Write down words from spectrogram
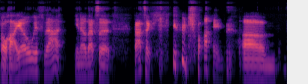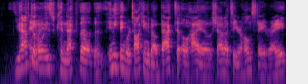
Ohio, if that. You know, that's a that's a huge fine. Um, you have anyway. to always connect the, the anything we're talking about back to Ohio. Shout out to your home state, right?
